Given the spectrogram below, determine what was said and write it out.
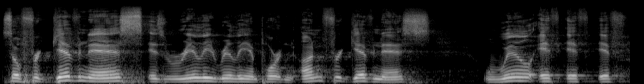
So, forgiveness is really, really important. Unforgiveness will, if, if, if,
